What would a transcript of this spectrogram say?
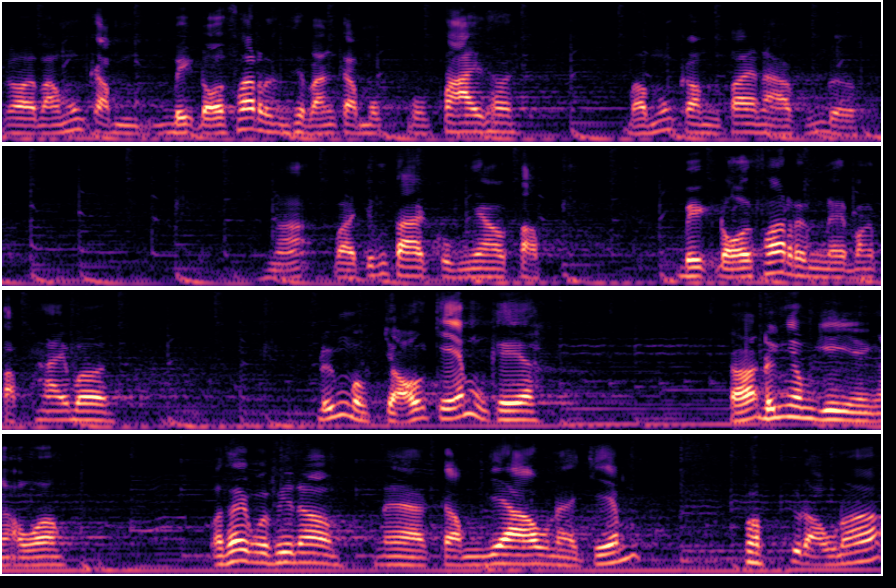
Rồi bạn muốn cầm biệt đội phá rừng thì bạn cầm một một tay thôi. Bạn muốn cầm tay nào cũng được. Đó, và chúng ta cùng nhau tập. Biệt đội phá rừng này bạn tập hai bên. Đứng một chỗ chém một kia. Đó, đứng trong gì này ngầu không? Bạn thấy một phim không? Nè, cầm dao nè, chém. Phập vô đầu nó.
